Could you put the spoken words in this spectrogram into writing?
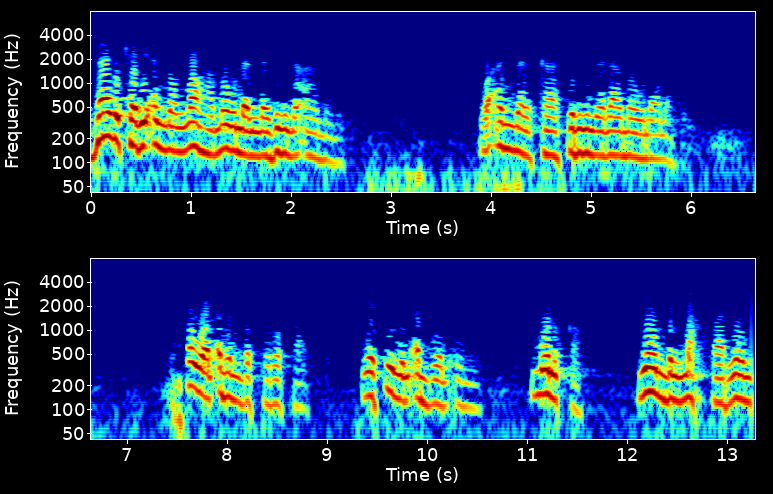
ذلك بأن الله مولى الذين آمنوا وأن الكافرين لا مولى لهم. تصور ابن بالطرقات. يتيم الأب والأم. ملقى. يوم بالمخفر يوم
